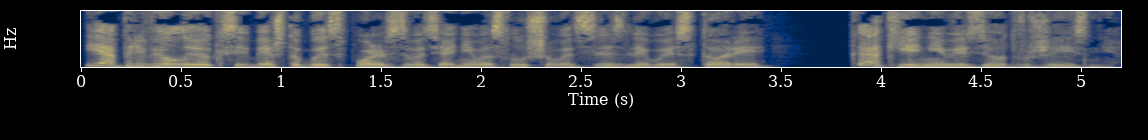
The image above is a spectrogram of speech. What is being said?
Я привел ее к себе, чтобы использовать, а не выслушивать слезливые истории, как ей не везет в жизни.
